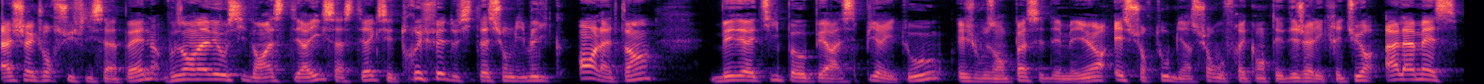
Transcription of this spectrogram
À chaque jour suffit sa peine. Vous en avez aussi dans Astérix. Astérix est truffé de citations bibliques en latin. Beati Paupera Spiritu, et je vous en passe des meilleurs, et surtout, bien sûr, vous fréquentez déjà l'écriture à la messe.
